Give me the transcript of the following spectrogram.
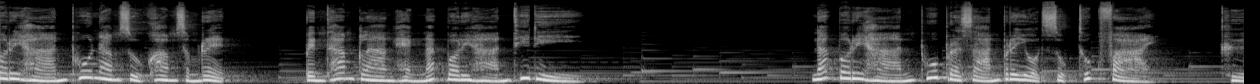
บริหารผู้นำสู่ความสำเร็จ เป็นท่ามกลางแห่งนักบริหารที่ดี นักบริหารผู้ประสานประโยชน์สุขทุกฝ่าย คือ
